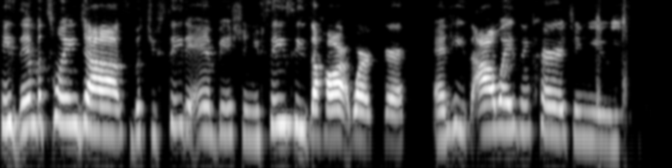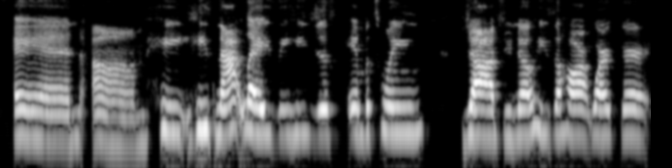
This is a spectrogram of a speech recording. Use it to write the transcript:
he's in between jobs, but you see the ambition, you see he's a hard worker, and he's always encouraging you. And um, he he's not lazy, he's just in between jobs. You know, he's a hard worker.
